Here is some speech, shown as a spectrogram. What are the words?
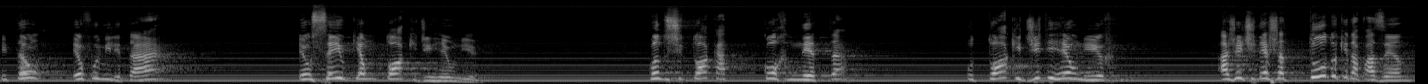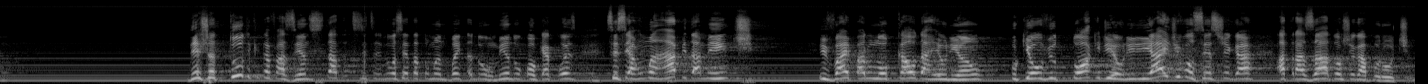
Então, eu fui militar, eu sei o que é um toque de reunir. Quando se toca a corneta, o toque de reunir, a gente deixa tudo que está fazendo, deixa tudo que está fazendo. Se, tá, se você está tomando banho, está dormindo ou qualquer coisa, você se arruma rapidamente e vai para o local da reunião porque houve o toque de reunir, e ai de você se chegar atrasado ou chegar por último.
